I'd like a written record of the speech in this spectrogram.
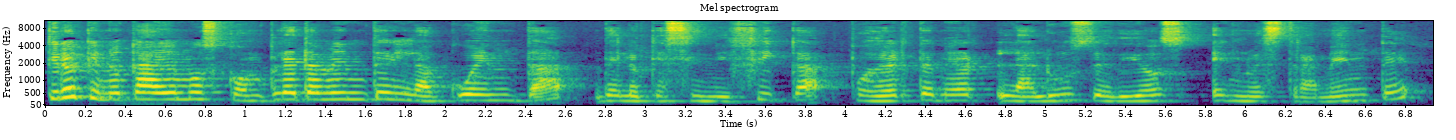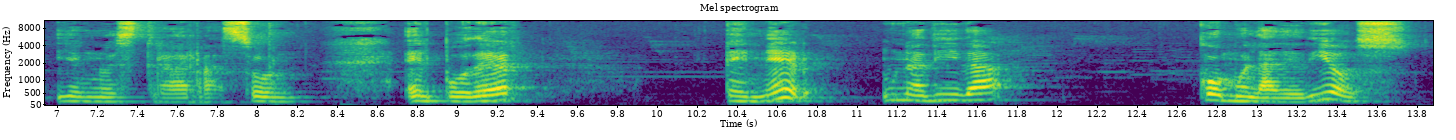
Creo que no caemos completamente en la cuenta de lo que significa poder tener la luz de Dios en nuestra mente y en nuestra razón. El poder tener una vida como la de Dios.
